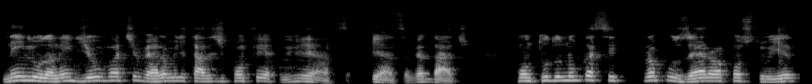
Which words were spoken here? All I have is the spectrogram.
Nem Lula nem Dilma tiveram militares de confiança, fiança, verdade. Contudo, nunca se propuseram a construir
